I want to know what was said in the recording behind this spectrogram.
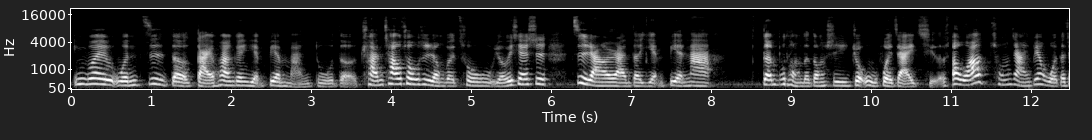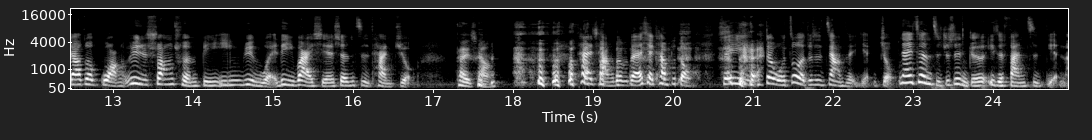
因为文字的改换跟演变蛮多的，传抄错误是人为错误，有一些是自然而然的演变，那。跟不同的东西就误会在一起了哦！我要重讲一遍，我的叫做广韵双唇鼻音韵尾例外谐声字探究，太长，太长，对不对？而且看不懂，所以 对我做的就是这样子的研究。那一阵子就是你觉得一直翻字典呐，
